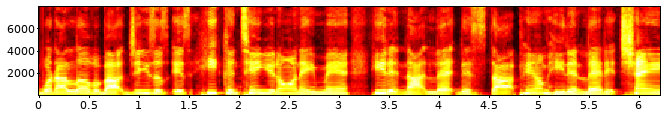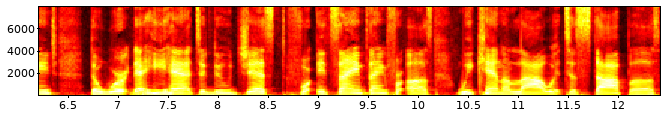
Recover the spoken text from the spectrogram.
what I love about Jesus is he continued on. Amen. He did not let this stop him. He didn't let it change the work that he had to do just for it. Same thing for us. We can't allow it to stop us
